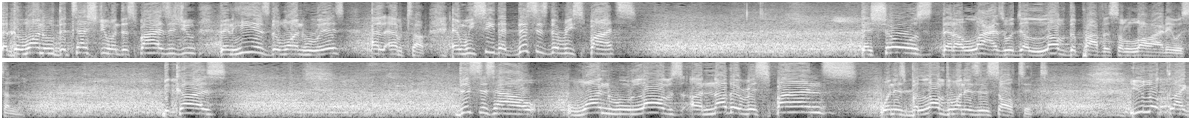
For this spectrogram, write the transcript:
That the one who detests you and despises you, then he is the one who is al-abtar. And we see that this is the response that shows that Allah Azza loved the Prophet sallallahu wasallam. Because this is how one who loves another responds when his beloved one is insulted. You look like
